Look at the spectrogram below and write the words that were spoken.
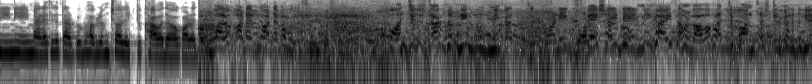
নিয়ে নিই এই মেলা থেকে তারপর ভাবলাম চল একটু খাওয়া দাওয়া করা যায় বলো ক টাকা ক টাকা বলেছে? পঞ্চাশ টাকা। দিয়ে ঘুগনি খাচ্ছে। অনেক স্পেশাল ঘুগনি খাইছে আমার বাবা খাচ্ছে পঞ্চাশ টাকা দিয়ে।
